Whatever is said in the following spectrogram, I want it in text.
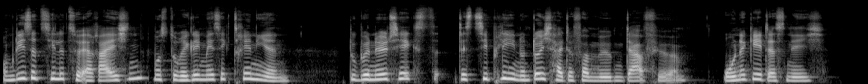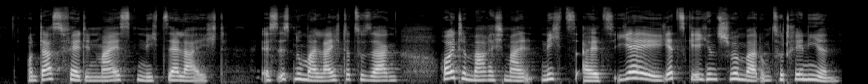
Um diese Ziele zu erreichen, musst du regelmäßig trainieren. Du benötigst Disziplin und Durchhaltevermögen dafür. Ohne geht es nicht. Und das fällt den meisten nicht sehr leicht. Es ist nun mal leichter zu sagen, heute mache ich mal nichts als, yay, jetzt gehe ich ins Schwimmbad, um zu trainieren.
